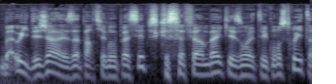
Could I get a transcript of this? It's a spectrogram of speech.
Bah oui, déjà, elles appartiennent au passé puisque ça fait un bail qu'elles ont été construites.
